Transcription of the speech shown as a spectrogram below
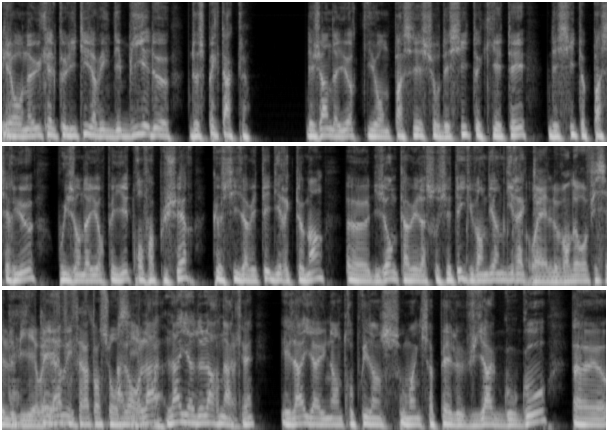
Et on a eu quelques litiges avec des billets de, de spectacle. Des gens d'ailleurs qui ont passé sur des sites qui étaient des sites pas sérieux, où ils ont d'ailleurs payé trois fois plus cher que s'ils avaient été directement, euh, disons, qu'avait la société qui vendait en direct. Ouais, le vendeur officiel de Hein. billets. Ouais, Eh là, il oui. faut faire attention aussi. Alors hein. là, Ouais. là, il y a de l'arnaque. hein. Et là, il y a une entreprise en ce moment qui s'appelle Viagogo, euh,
